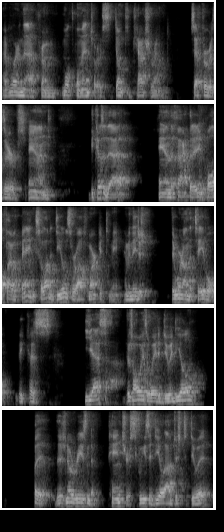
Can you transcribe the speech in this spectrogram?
I've learned that from multiple mentors. Don't keep cash around except for reserves. And because of that, and the fact that I didn't qualify with banks, a lot of deals were off market to me. I mean, they just they weren't on the table because yes, there's always a way to do a deal, but there's no reason to pinch or squeeze a deal out just to do it.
